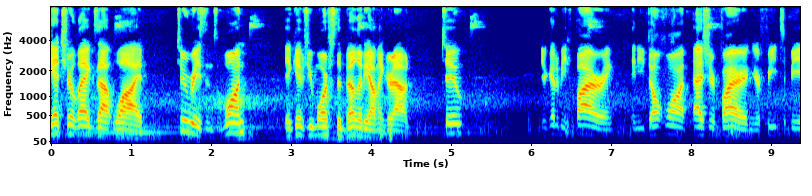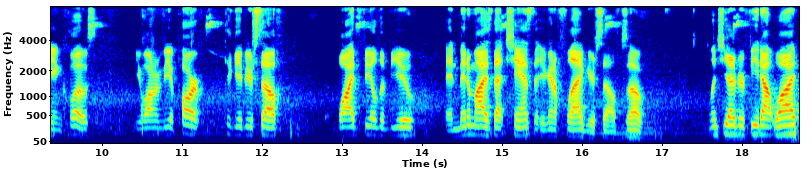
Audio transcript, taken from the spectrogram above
get your legs out wide. Two reasons. One, it gives you more stability on the ground. Two, you're going to be firing and you don't want, as you're firing, your feet to be in close. You want them to be apart to give yourself wide field of view and minimize that chance that you're going to flag yourself. So once you have your feet out wide,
